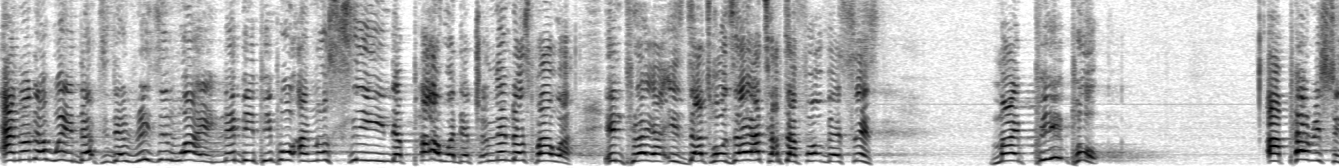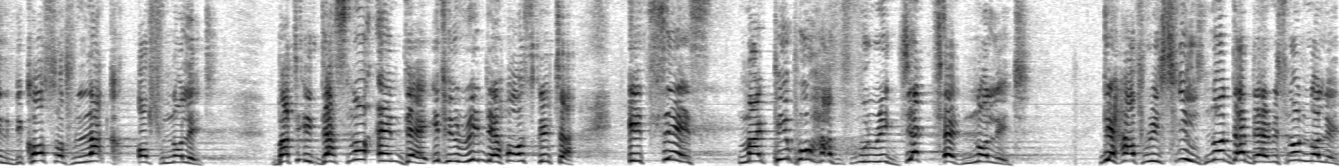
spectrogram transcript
Another way that the reason why maybe people are not seeing the power, the tremendous power in prayer is that Hosea chapter 4, verse 6 My people are perishing because of lack of knowledge. But it does not end there. If you read the whole scripture, it says, My people have rejected knowledge. They have refused. Not that there is no knowledge,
